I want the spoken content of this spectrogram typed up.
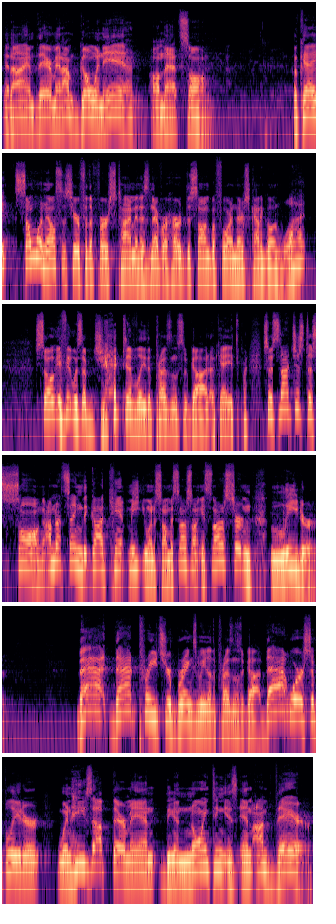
and I am there, man. I'm going in on that song. Okay? Someone else is here for the first time and has never heard the song before, and they're just kind of going, What? So if it was objectively the presence of God, okay, it's so it's not just a song. I'm not saying that God can't meet you in a song. It's not a song. It's not a certain leader that, that preacher brings me to the presence of God. That worship leader, when he's up there, man, the anointing is in, I'm there.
